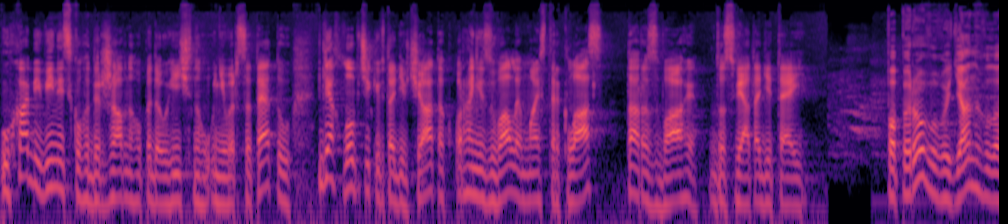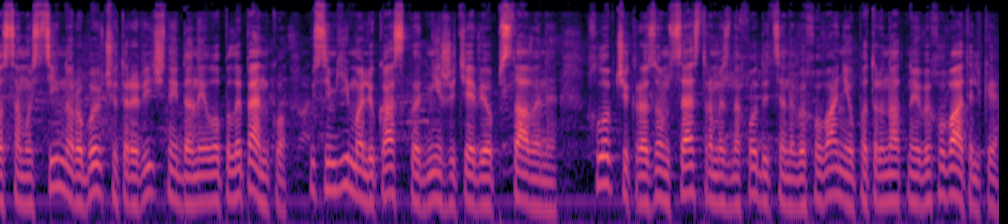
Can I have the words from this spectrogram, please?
У хабі Вінницького державного педагогічного університету для хлопчиків та дівчаток організували майстер-клас та розваги до свята дітей. Паперового янгола самостійно робив чотирирічний Данило Пилипенко. У сім'ї малюка складні життєві обставини. Хлопчик разом з сестрами знаходиться на вихованні у патронатної виховательки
